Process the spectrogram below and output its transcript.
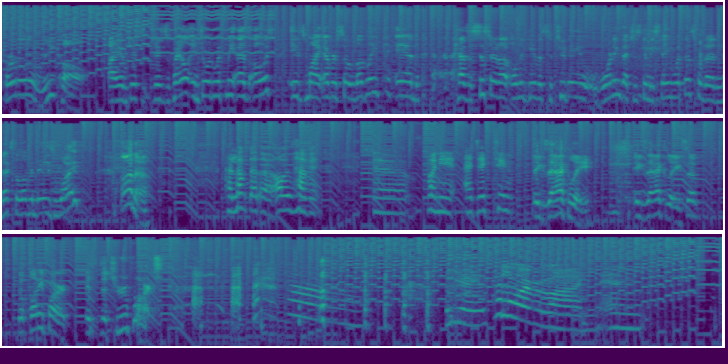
Turtle Recall. I am just Jason Whale, and joined with me, as always, is my ever so lovely and has a sister that only gave us a two day warning that she's going to be staying with us for the next 11 days wife, Anna. I love that I always have a uh, funny adjective. Exactly. Exactly. Except the funny part is the true part. everyone, and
